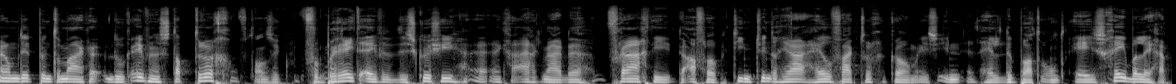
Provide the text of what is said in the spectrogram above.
En om dit punt te maken doe ik even een stap terug. Of althans, ik verbreed even de discussie. En ik ga eigenlijk naar de vraag die de afgelopen 10, 20 jaar heel vaak teruggekomen is in het hele debat rond ESG-beleggen.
